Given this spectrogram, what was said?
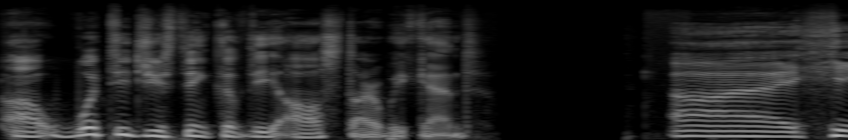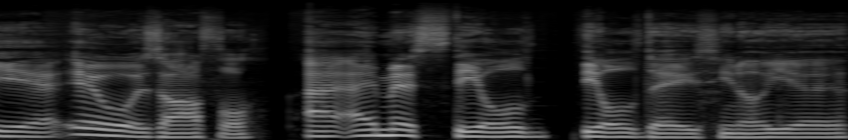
Uh, what did you think of the All Star Weekend? Uh, yeah, it was awful. I, I miss the old the old days. You know, you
